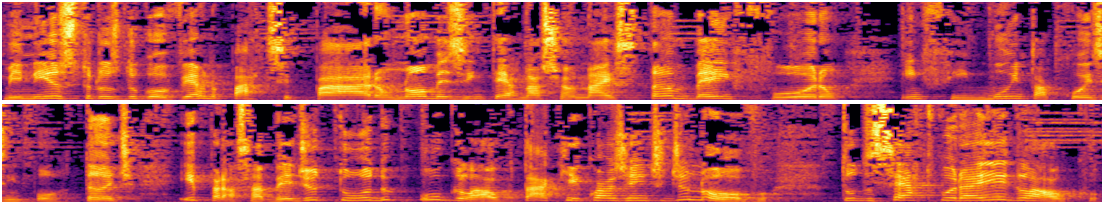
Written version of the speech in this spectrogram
Ministros do governo participaram, nomes internacionais também foram, enfim, muita coisa importante. E para saber de tudo, o Glauco está aqui com a gente de novo. Tudo certo por aí, Glauco?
